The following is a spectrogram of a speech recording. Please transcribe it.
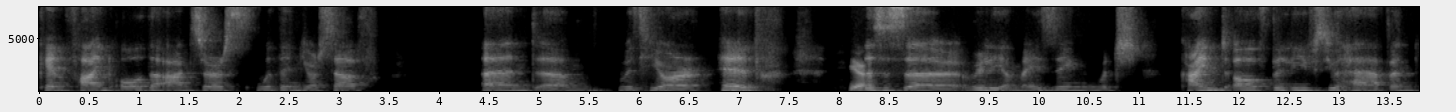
can find all the answers within yourself and um, with your help. Yeah. This is uh, really amazing which kind of beliefs you have. And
